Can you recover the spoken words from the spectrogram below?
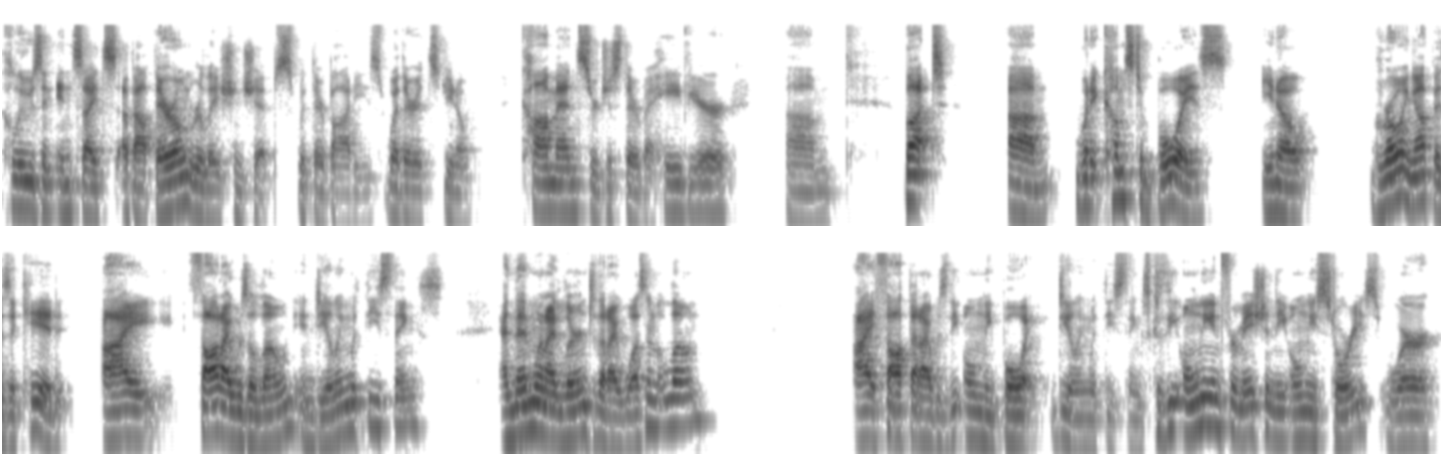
clues and insights about their own relationships with their bodies whether it's you know comments or just their behavior um, but um, when it comes to boys you know growing up as a kid i thought i was alone in dealing with these things and then when i learned that i wasn't alone I thought that I was the only boy dealing with these things because the only information, the only stories were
